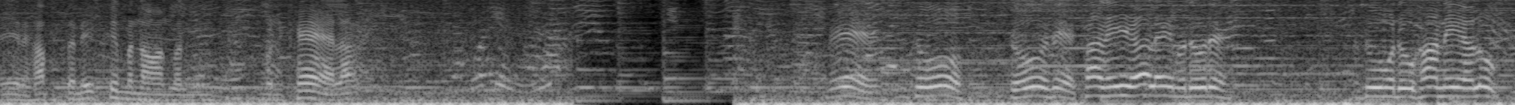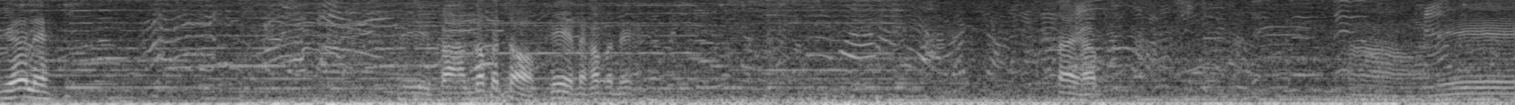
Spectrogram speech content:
นี่นะครับ ตอนนี้ขึ้นมานอนบนบนแค่แล้ว นี่ทูทูสิข้างนี้เยอะเลยมาดูดิทูมาดูข้างนี้นะลูกเยอะเลยนี่ฟาร์มนกกระจอกเทศนะครับวันนี้ใช่ครับอ่านี่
